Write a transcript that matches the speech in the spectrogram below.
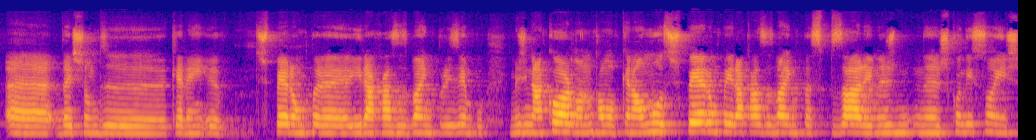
uh, deixam de. querem. Uh, esperam para ir à casa de banho, por exemplo, imagina acordam, não tomam um pequeno almoço, esperam para ir à casa de banho para se pesarem nas, nas condições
